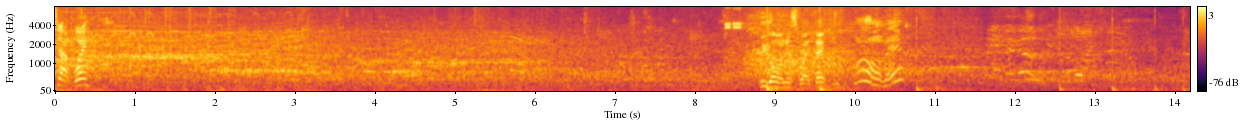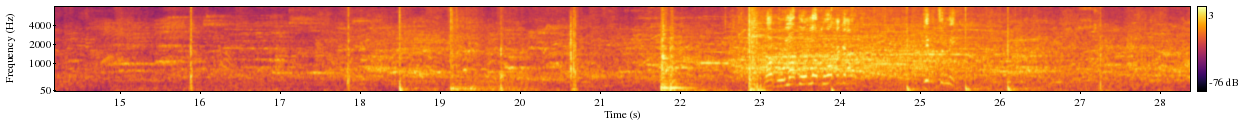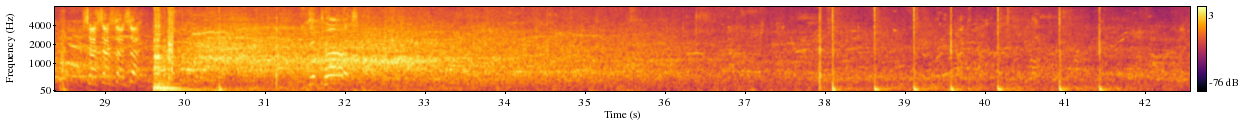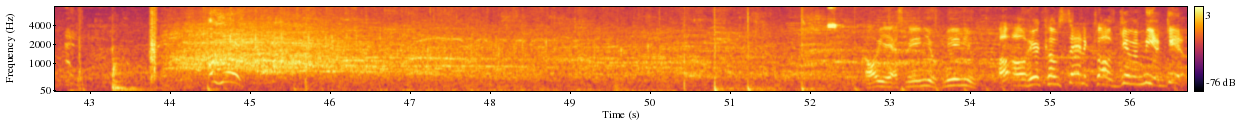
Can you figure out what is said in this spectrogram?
shot, boy. We going this way, thank you. Come on, man. Oh, yeah, it's me and you, me and you. Uh-oh, here comes Santa Claus giving me a gift.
